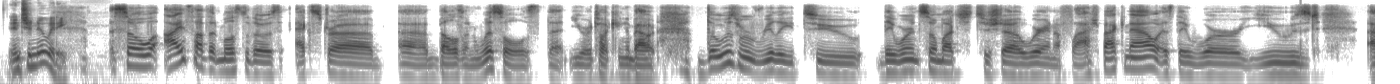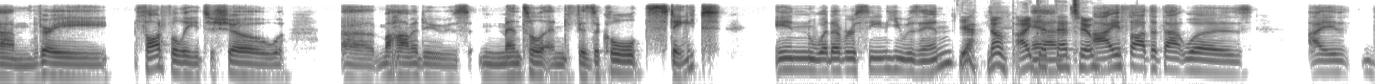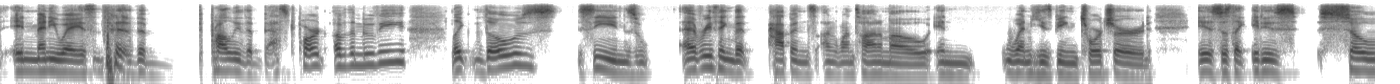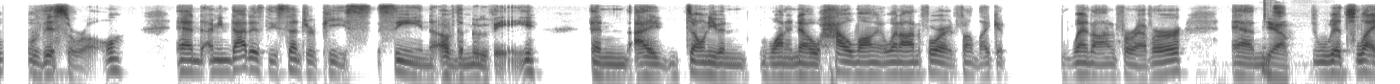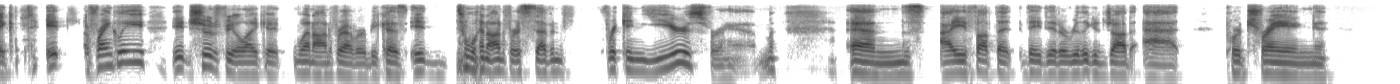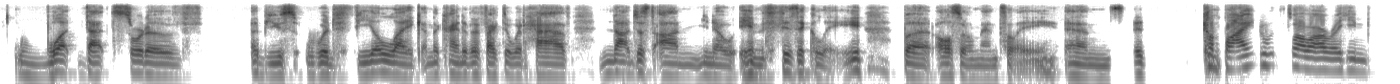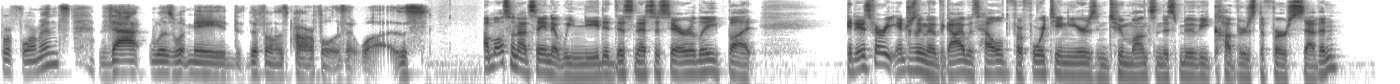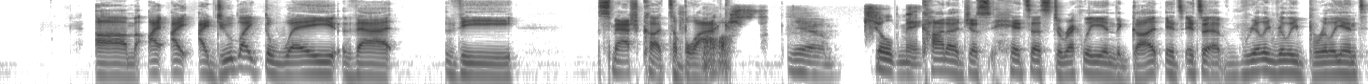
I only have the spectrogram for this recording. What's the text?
ingenuity. So I thought that most of those extra uh, bells and whistles that you were talking about, those were really to they weren't so much to show we're in a flashback now as they were used um, very thoughtfully to show uh, Mohamedou's mental and physical state in whatever scene he was in. Yeah, no, I get And that too. I thought that that was, I in many ways the, the probably the best part of the movie. Like those scenes, everything that happens on Guantanamo in when he's being tortured is just like it is so visceral. And I mean that is the centerpiece scene of the movie. And I don't even want to know how long it went on for. It felt like it went on forever and Yeah. Which like it frankly it should feel like it went on forever because it went on for seven freaking years for him. And I thought that they did a really good job at portraying what that sort of abuse would feel like and the kind of effect it would have not just on you know him physically but also mentally and it combined with Tahar Rahim's performance that was what made the film as powerful as it was I'm also not saying that we needed this necessarily but it is very interesting that the guy was held for 14 years and 2 months and this movie covers the first 7 um, I, I, I do like the way that the smash cut to black. Oh, yeah. Killed me. Kind of just hits us directly in the gut. It's it's a really really brilliant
